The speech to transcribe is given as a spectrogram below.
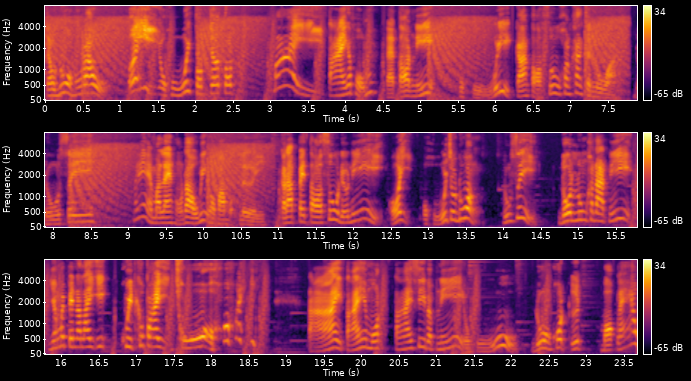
เจ้าด้วงของเรา เฮ้ย โอ้โห ตดเจอตด ไม่ ตายครับผม แต่ตอนนี้ โอ้โห การต่อสู้ค่อนข้างจะนัว ดูสิแม่แมลงของเราวิ่งออกมาหมดเลย กลับไปต่อสู้เดี๋ยวนี้ โอ้ย โอ้โห เจ้าด้วง ดูสิ โดนลุมขนาดนี้ยังไม่เป็นอะไรอีก ควิดเข้าไป โชว์โอ้ย ตายตายให้หมด ตายสิแบบนี้ โอ้โหดวงโคตรอึดบอกแล้ว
